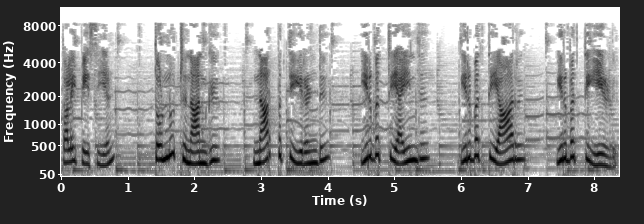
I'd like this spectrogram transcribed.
தொலைபேசி எண் தொன்னூற்று நான்கு நாற்பத்தி இரண்டு இருபத்தி ஐந்து இருபத்தி ஆறு இருபத்தி ஏழு.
